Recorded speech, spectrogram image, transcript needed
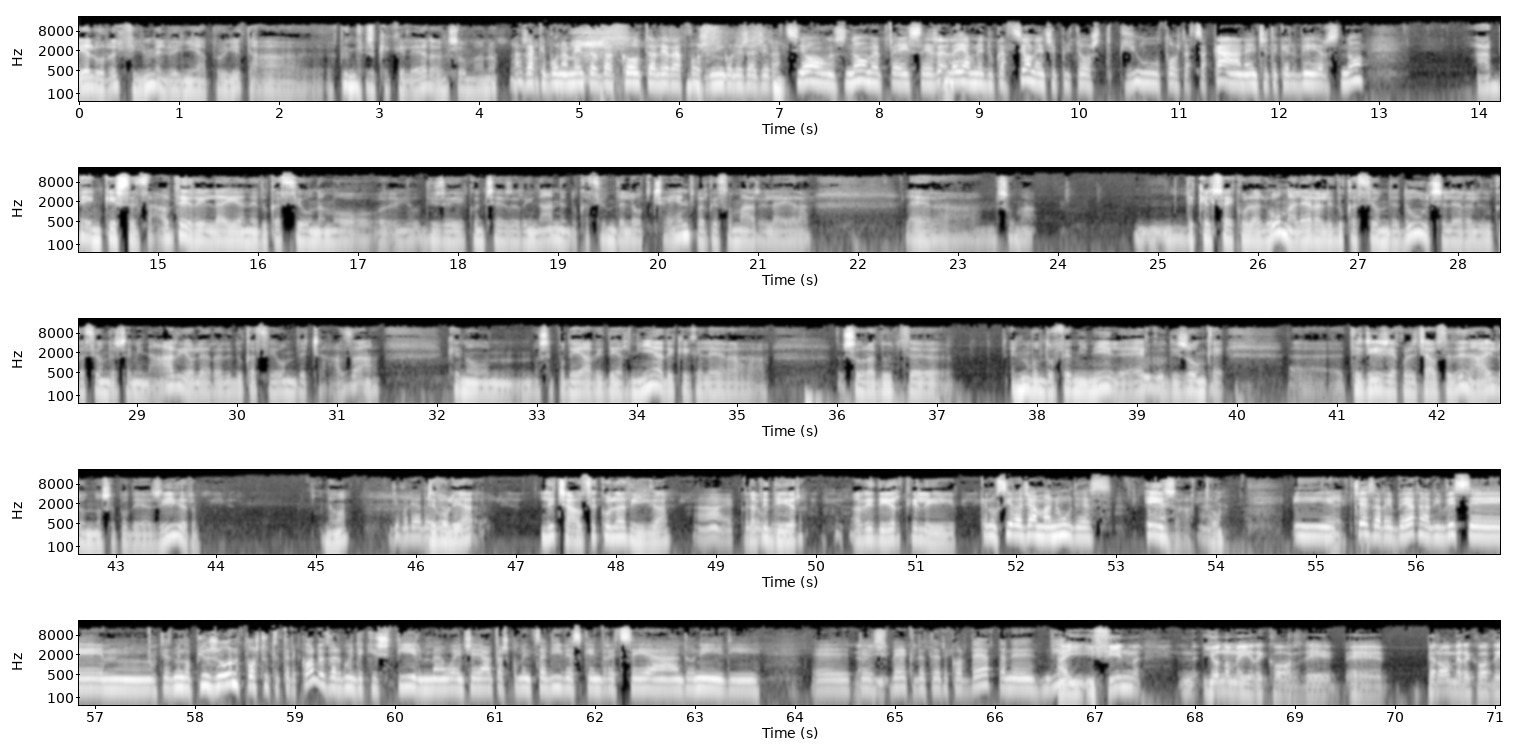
e allora il film veniva proiettato che, che l'era insomma no? ah già che buonamente al racconta l'era forse mingo l'esagerazione no? Me pensa, lei ha un'educazione piuttosto più forse azzacana che il verso no? Ah, ben che senz'altro lei è un'educazione, mo, io dicevo con Cesare Rinan, un'educazione dell'Ottocento, perché insomma lei era, lei era insomma, di quel secolo a ma l'era l'educazione de Duce, l'era l'educazione del seminario, l'era l'educazione de casa, che non, non si poteva vedere niente, che, che l'era soprattutto il mondo femminile, ecco, mm-hmm. diciamo che eh, Tegesi con le ciauste di nylon non si poteva agire, no? Ci voleva le ciauste con la riga, ah, ecco, da vedere, a vedere che le... Che non si era già manudes. Esatto. Eh, eh. E ecco. Cesare Bernard invece mh, mm, più giorni, poi tu ti ricordi di che film o anche altre scomenzative che indrezzea Donidi eh, no, te svec da te ricordare? Ah, i, i, film io non mi ricordo eh, però mi ricorda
